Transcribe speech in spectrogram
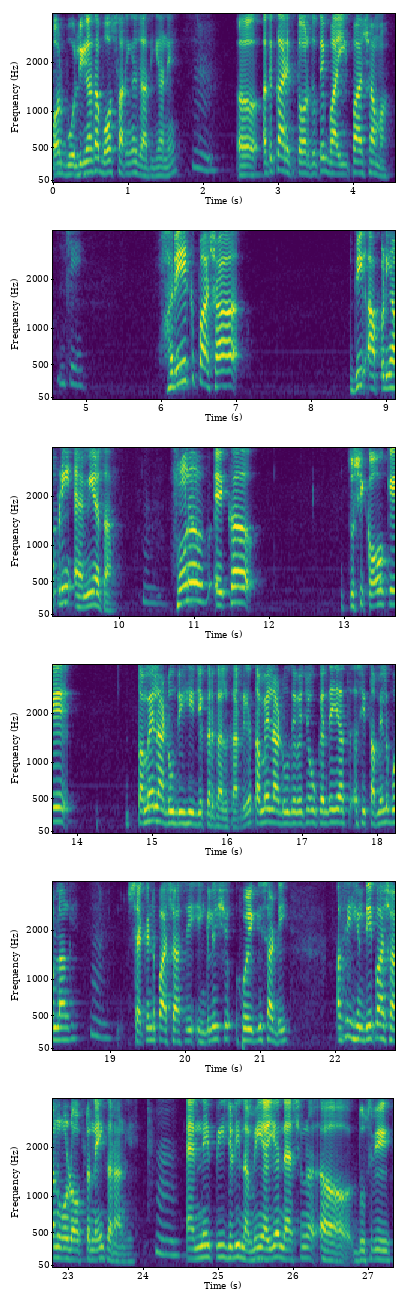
ਔਰ ਬੋਲੀਆਂ ਤਾਂ ਬਹੁਤ ਸਾਰੀਆਂ ਜ਼ਿਆਦੀਆਂ ਨੇ। ਹੂੰ। ਅਧਿਕਾਰਿਕ ਤੌਰ ਦੇ ਉੱਤੇ 22 ਭਾਸ਼ਾਵਾਂ। ਜੀ। ਹਰੇਕ ਭਾਸ਼ਾ ਦੀ ਆਪਣੀ ਆਪਣੀ ਅਹਿਮੀਅਤ ਆ। ਹੁਣ ਇੱਕ ਤੁਸੀਂ ਕਹੋ ਕਿ ਤਮਿਲਨਾਡੂ ਦੀ ਹੀ ਜੇਕਰ ਗੱਲ ਕਰ ਲਈਏ ਤਮਿਲਨਾਡੂ ਦੇ ਵਿੱਚ ਉਹ ਕਹਿੰਦੇ ਯਾਰ ਅਸੀਂ ਤਮਿਲ ਬੋਲਾਂਗੇ। ਹੂੰ। ਸੈਕੰਡ ਭਾਸ਼ਾ ਸੀ ਇੰਗਲਿਸ਼ ਹੋਏਗੀ ਸਾਡੀ। ਅਸੀਂ ਹਿੰਦੀ ਭਾਸ਼ਾ ਨੂੰ ਅਡਾਪਟ ਨਹੀਂ ਕਰਾਂਗੇ। ਹੂੰ। ਐਨਏਪੀ ਜਿਹੜੀ ਨਵੀਂ ਆਈ ਹੈ ਨੈਸ਼ਨਲ ਦੂਸਰੀ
